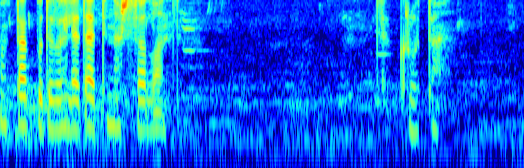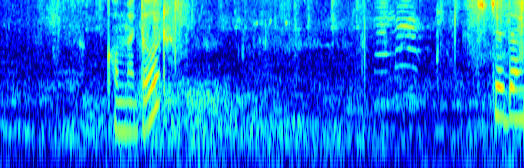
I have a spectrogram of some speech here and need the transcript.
Ось так буде виглядати наш салон. Це круто. Комедор. Що дай?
